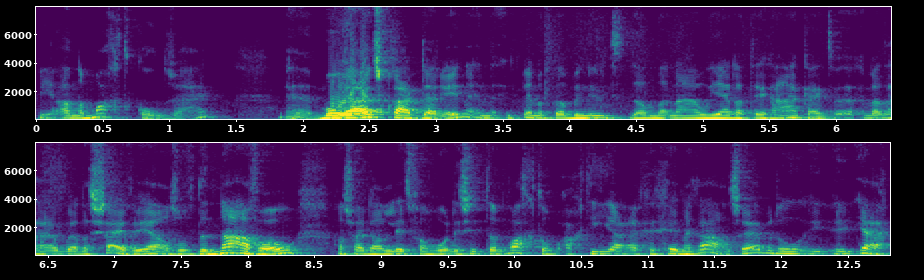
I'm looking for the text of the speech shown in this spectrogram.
weer aan de macht kon zijn. Uh, mooie uitspraak daarin. En ik ben ook wel benieuwd dan daarna hoe jij daar tegenaan kijkt. Wat hij ook wel eens zei van ja, alsof de NAVO, als wij daar lid van worden, zit te wachten op 18-jarige generaals. Hè? Ik bedoel, ja,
